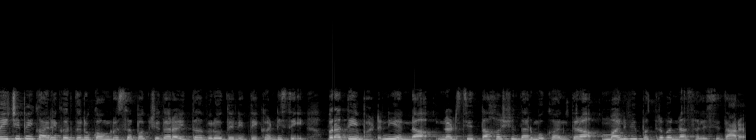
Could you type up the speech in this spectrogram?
ಬಿಜೆಪಿ ಕಾರ್ಯಕರ್ತರು ಕಾಂಗ್ರೆಸ್ ಪಕ್ಷದ ರೈತ ವಿರೋಧಿ ನೀತಿ ಖಂಡಿಸಿ ಪ್ರತಿಭಟನೆಯನ್ನ ನಡೆಸಿ ತಹಶೀಲ್ದಾರ್ ಮುಖಾಂತರ ಮನವಿ ಪತ್ರವನ್ನ ಸಲ್ಲಿಸಿದ್ದಾರೆ.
